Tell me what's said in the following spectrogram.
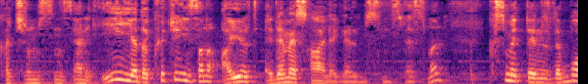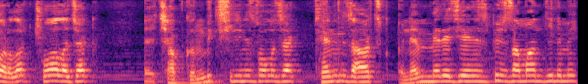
kaçırmışsınız. Yani iyi ya da kötü insanı ayırt edemez hale gelmişsiniz resmen. Kısmetleriniz de bu aralar çoğalacak. E, Çapkın bir kişiliğiniz olacak. Kendinize artık önem vereceğiniz bir zaman dilimi.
